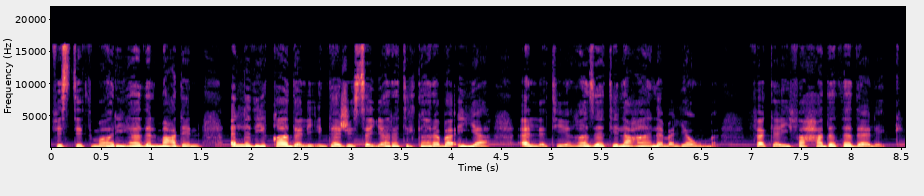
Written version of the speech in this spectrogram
في استثمار هذا المعدن الذي قاد لإنتاج السيارة الكهربائية التي غزت العالم اليوم، فكيف حدث ذلك؟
